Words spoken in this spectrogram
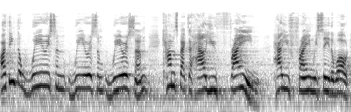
I think the wearisome, wearisome, wearisome comes back to how you frame how you frame we see the world.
